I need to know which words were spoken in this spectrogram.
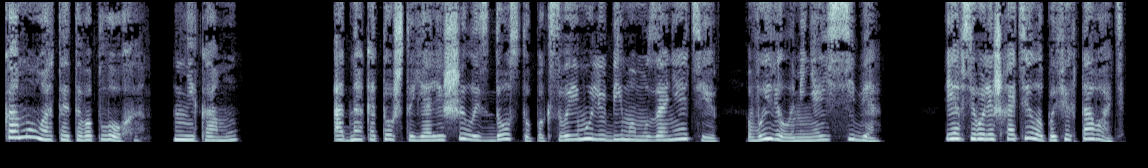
Кому от этого плохо? Никому. Однако то, что я лишилась доступа к своему любимому занятию, вывело меня из себя. Я всего лишь хотела пофехтовать,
